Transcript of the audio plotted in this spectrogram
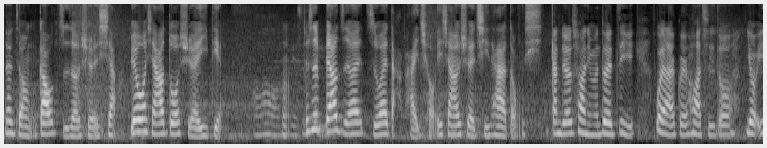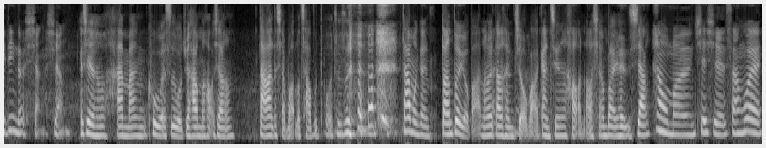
那种高职的学校，因为我想要多学一点。就是不要只会只会打排球，也想要学其他的东西。感觉出来你们对自己未来规划其实都有一定的想象，而且还蛮酷的是，我觉得他们好像大家的想法都差不多，就是 他们可能当队友吧，然后当很久吧，感情很好，然后想法也很像。那我们谢谢三位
